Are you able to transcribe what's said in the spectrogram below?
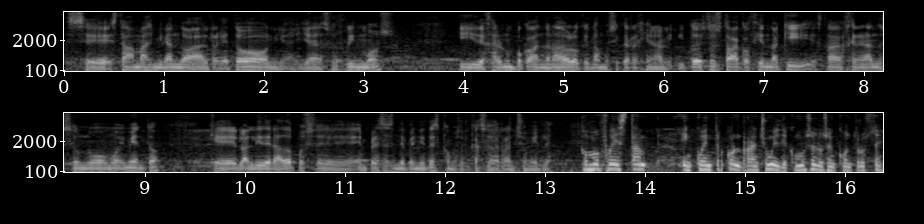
se estaba más mirando al reggaetón y a, esos ritmos y dejaron un poco abandonado lo que es la música regional. Y todo esto se estaba cociendo aquí, estaba generándose un nuevo movimiento que lo han liderado pues, eh, empresas independientes, como es el caso de Rancho Humilde. ¿Cómo fue este encuentro con Rancho Humilde? ¿Cómo se los encontró usted?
